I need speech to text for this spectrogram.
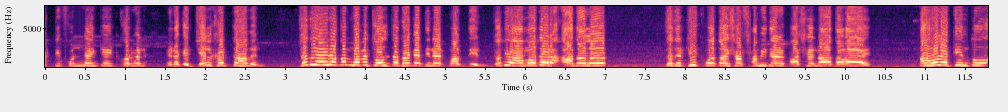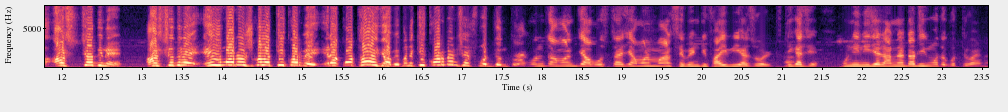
একটি ফোন নাইনটি এইট করবেন এনাকে জেল খাটতে হবেন। যদি এইরকম ভাবে চলতে থাকে দিনের পর দিন, যদি আমাদের আদালত যদি ঠিক মতো এইসব স্বামীদের পাশে না দাঁড়ায়, তাহলে কিন্তু আসছে দিনে আসছে দিনে এই মানুষগুলো কি করবে? এরা কোথায় যাবে? মানে কি করবেন শেষ পর্যন্ত? এখন তো আমার যে অবস্থা আছে, আমার মা সেভেন্টি ফাইভ ইয়ার্স ওল্ড ঠিক আছে? উনি নিজের রান্নাটাও ঠিক মতো করতে পারে না।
